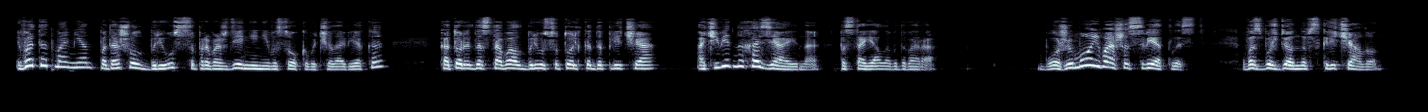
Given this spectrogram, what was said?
В этот момент подошел Брюс в сопровождении невысокого человека, который доставал Брюсу только до плеча, очевидно, хозяина постоялого двора. Боже мой, ваша светлость! — возбужденно вскричал он. —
